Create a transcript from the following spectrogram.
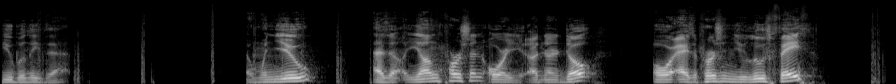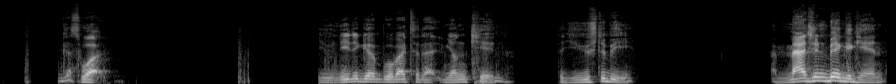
You believe that. And when you, as a young person or an adult, or as a person, you lose faith, guess what? You need to go back to that young kid that you used to be. Imagine big again.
